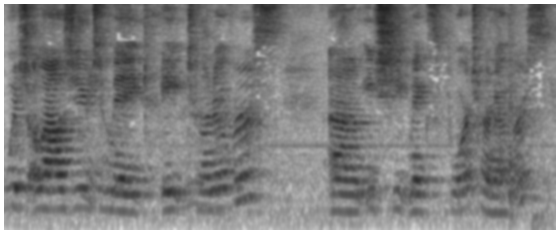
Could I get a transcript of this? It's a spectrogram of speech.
which allows you to make eight turnovers. Um, each sheet makes four turnovers.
